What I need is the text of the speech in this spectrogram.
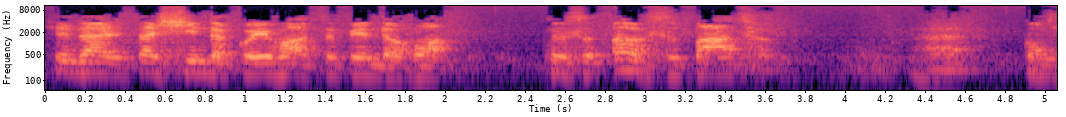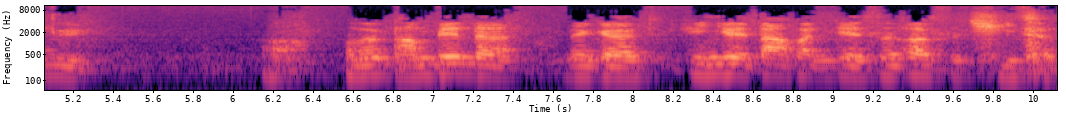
现在在新的规划这边的话，这是二十八层，呃，公寓。啊，我们旁边的那个君悦大饭店是二十七层。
